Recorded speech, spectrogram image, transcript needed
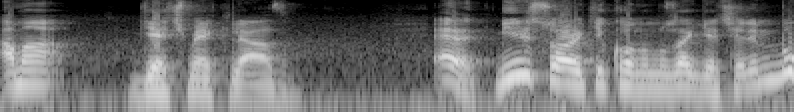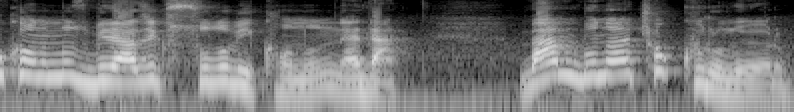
Ama geçmek lazım. Evet bir sonraki konumuza geçelim. Bu konumuz birazcık sulu bir konu. Neden? Ben buna çok kuruluyorum.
